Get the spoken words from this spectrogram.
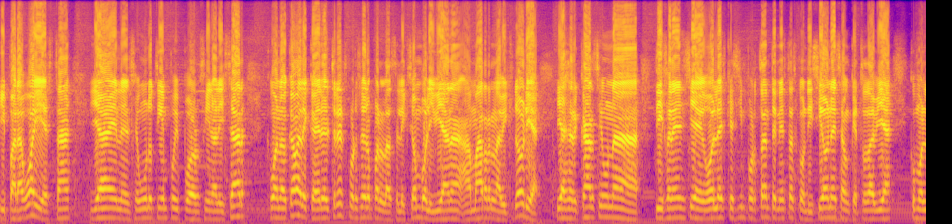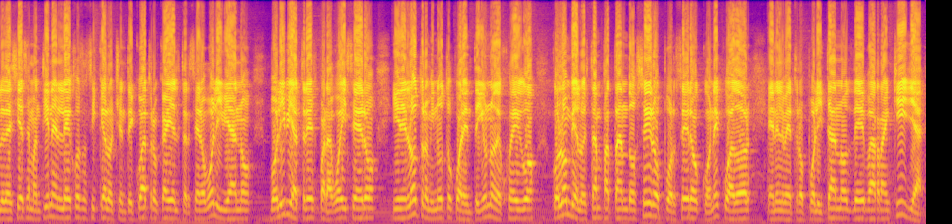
y Paraguay está ya en el segundo tiempo y por finalizar cuando acaba de caer el 3 por 0 para la selección boliviana, amarran la victoria y acercarse una diferencia de goles que es importante en estas condiciones, aunque todavía, como le decía, se mantienen lejos, así que al 84 cae el tercero boliviano, Bolivia 3, Paraguay 0, y en el otro minuto 41 de juego, Colombia lo está empatando 0 por 0 con Ecuador en el Metropolitano de Barranquilla.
